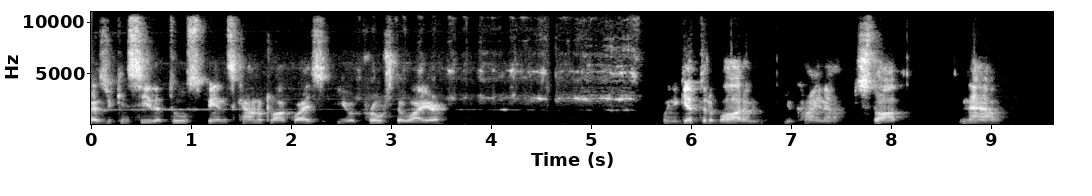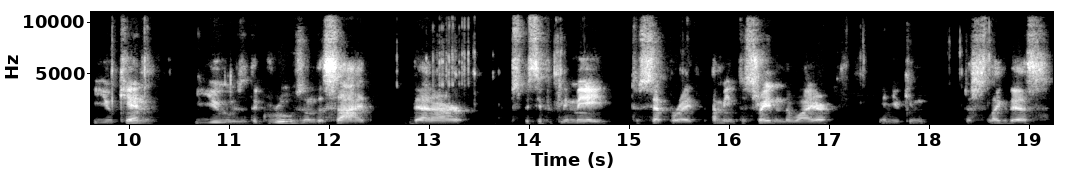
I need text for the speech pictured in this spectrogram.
as you can see, the tool spins counterclockwise. You approach the wire. When you get to the bottom, you kind of stop. Now you can use the grooves on the side that are specifically made to separate, I mean, to straighten the wire. And you can just like this,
